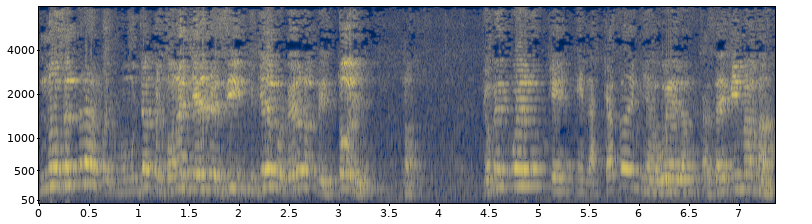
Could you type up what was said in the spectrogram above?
no se trata, como muchas personas quieren decir, tú quieres volver a la prehistoria. No. Yo me acuerdo que en la casa de mi abuela, en casa de mi mamá,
